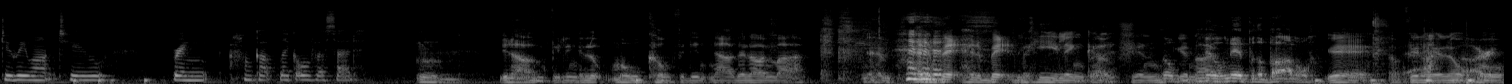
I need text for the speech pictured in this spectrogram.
do we want to bring Hunk up like Ova said? You know, I'm feeling a lot more confident now that I'm uh, um, had a bit had a bit of a healing coach, and you know, nip of the bottle. yeah, I'm feeling a lot more.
